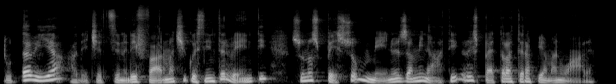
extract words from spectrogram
Tuttavia, ad eccezione dei farmaci, questi interventi sono spesso meno esaminati rispetto alla terapia manuale.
